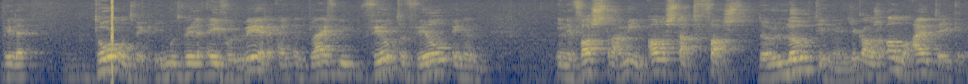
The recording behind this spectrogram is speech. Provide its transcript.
willen doorontwikkelen. Je moet willen evolueren. En het blijft nu veel te veel in een, in een vast stramien. Alles staat vast. De lotingen, je kan ze allemaal uittekenen.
